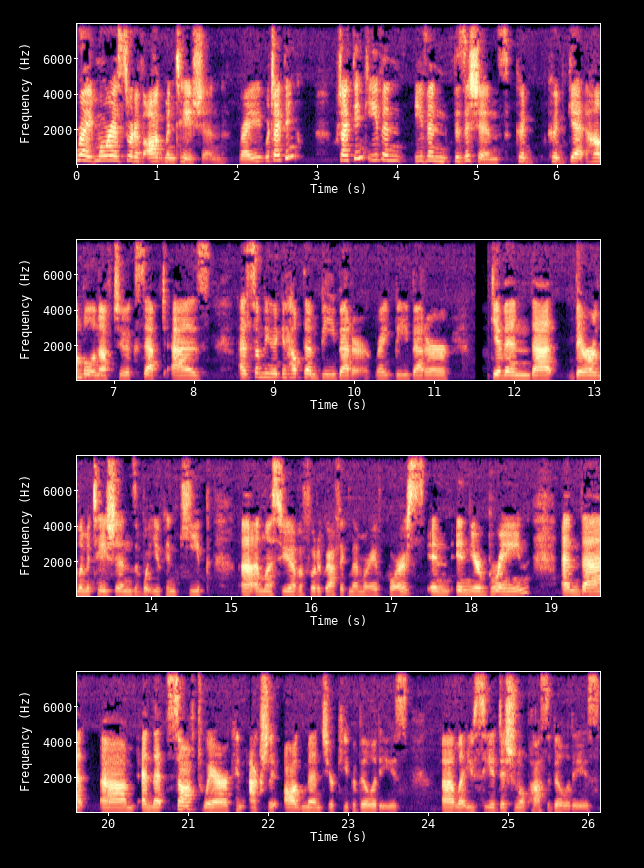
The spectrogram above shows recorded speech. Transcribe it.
Right, more as sort of augmentation, right? Which I think, which I think even even physicians could could get humble enough to accept as as something that can help them be better, right? Be better, given that there are limitations of what you can keep uh, unless you have a photographic memory, of course, in in your brain, and that um, and that software can actually augment your capabilities, uh, let you see additional possibilities.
